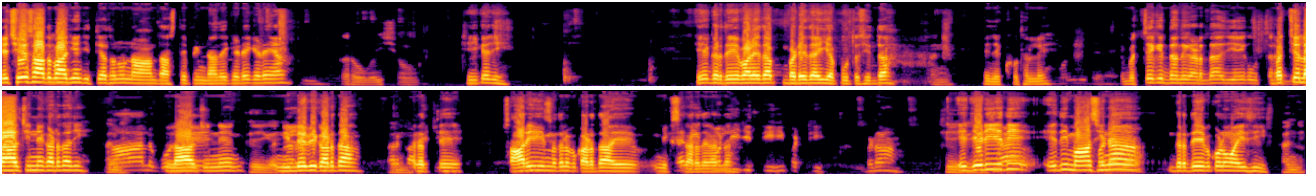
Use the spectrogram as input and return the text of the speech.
ਇਹ 6-7 ਬਾਜ਼ੀਆਂ ਜਿੱਤਿਆ ਤੁਹਾਨੂੰ ਨਾਮ ਦੱਸਦੇ ਪਿੰਡਾਂ ਦੇ ਕਿਹੜੇ ਕਿਹੜੇ ਆ। ਕਰੋ ਬਈ ਸ਼ੌਂਕ। ਠੀਕ ਹੈ ਜੀ। ਇਹ ਗਰਦੇਵ ਵਾਲੇ ਦਾ ਬੜੇ ਦਾ ਹੀ ਆ ਪੁੱਤ ਸਿੱਧਾ। ਹਾਂਜੀ। ਇਹ ਦੇਖੋ ਥੱਲੇ। ਬੱਚੇ ਕਿਦਾਂ ਦੇ ਕੱਢਦਾ ਜੀ? ਇਹ ਕਬੂਤਰ ਬੱਚੇ ਲਾਲ ਚੀਨੇ ਕੱਢਦਾ ਜੀ। ਲਾਲ ਲਾਲ ਚੀਨੇ ਠੀਕ ਹੈ ਨੀਲੇ ਵੀ ਕੱਢਦਾ। ਰੱਤੇ ਸਾਰੀ ਮਤਲਬ ਕੱਢਦਾ ਇਹ ਮਿਕਸ ਕਰਦਾ ਕੱਢਦਾ ਗੋਲੀ ਜਿੱਤੀ ਸੀ ਪੱਠੀ ਬੜਾਮ ਠੀਕ ਇਹ। ਜਿਹੜੀ ਇਹਦੀ ਇਹਦੀ ਮਾਂ ਸੀ ਨਾ ਗੁਰਦੇਵ ਕੋਲੋਂ ਆਈ ਸੀ। ਹਾਂਜੀ।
